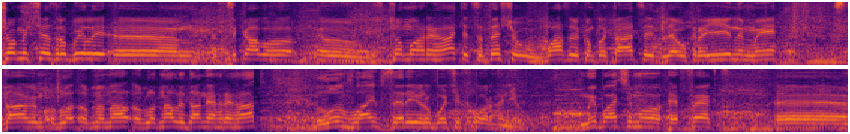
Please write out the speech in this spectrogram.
що ми ще зробили е, цікавого е, в цьому агрегаті, це те, що в базовій комплектації для України ми ставимо, обла- обладнали, обладнали даний агрегат Long Life серії робочих органів. Ми бачимо ефект е,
